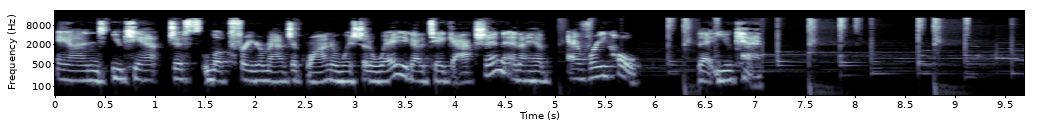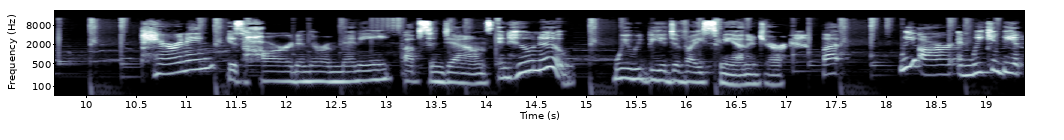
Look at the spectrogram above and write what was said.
And you can't just look for your magic wand and wish it away. You got to take action. And I have every hope that you can. Parenting is hard and there are many ups and downs. And who knew we would be a device manager? But we are, and we can be an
